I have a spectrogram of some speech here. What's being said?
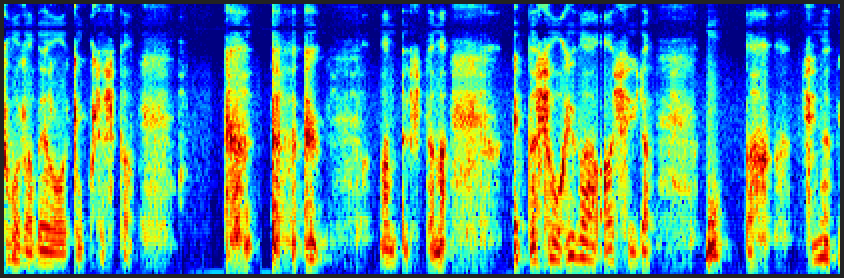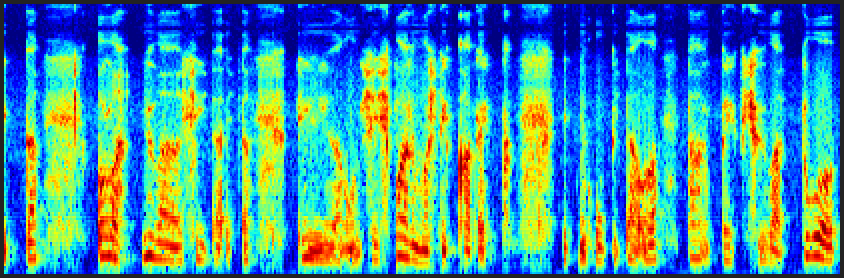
suoraveloituksesta. Anteeksi tämä. Että se on hyvä asia, mutta siinä pitää olla hyvällä siitä, että tilillä on siis varmasti katetta. Että niin pitää olla tarpeeksi hyvät tulot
